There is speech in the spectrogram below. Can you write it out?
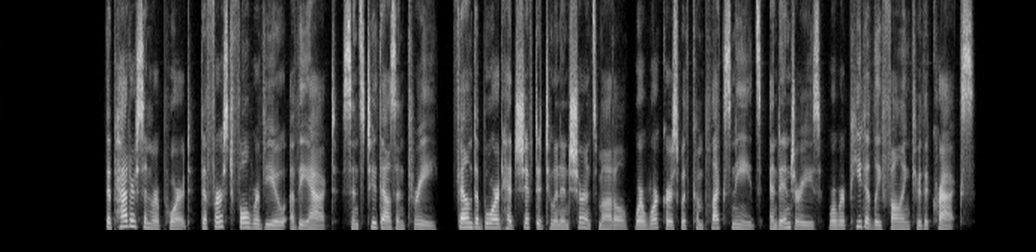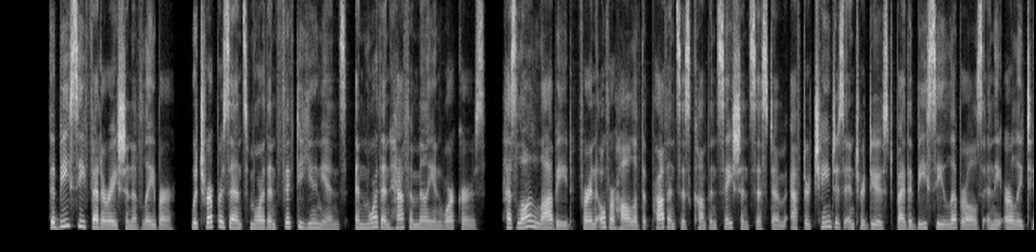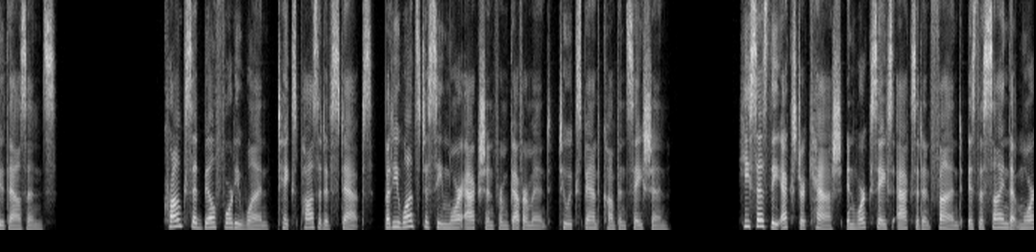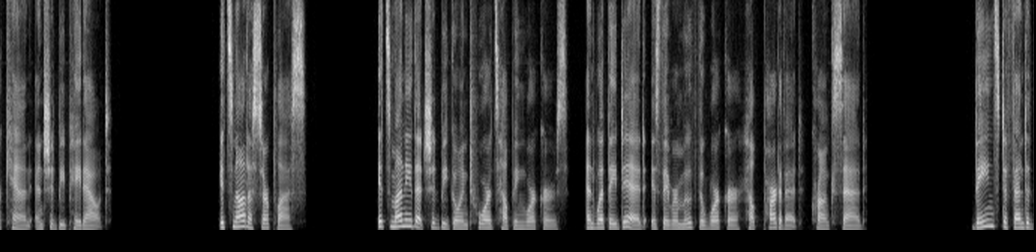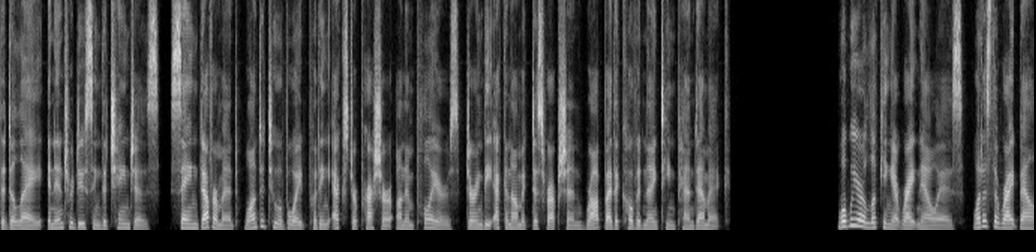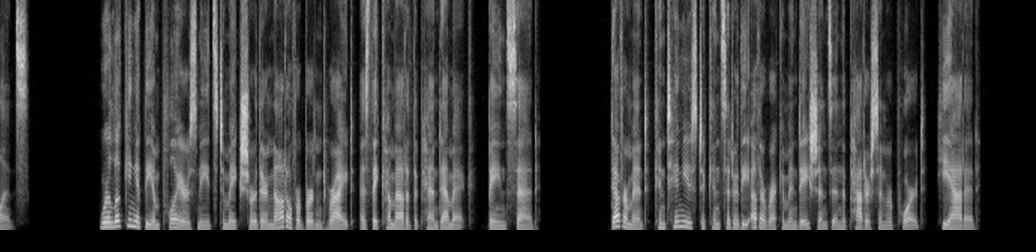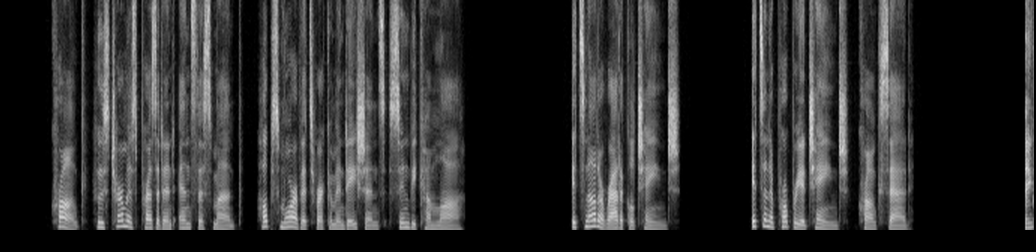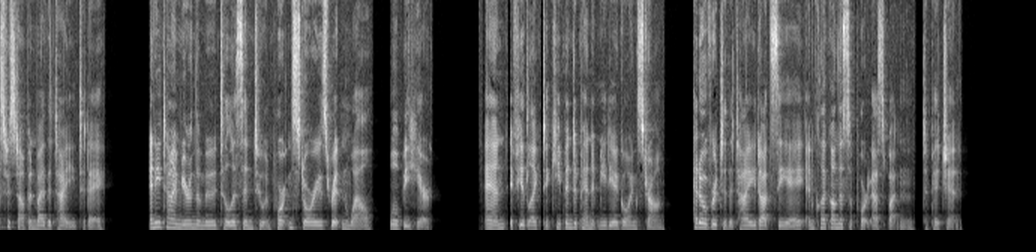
The Patterson Report, the first full review of the Act since 2003, found the board had shifted to an insurance model where workers with complex needs and injuries were repeatedly falling through the cracks. The BC Federation of Labour, which represents more than 50 unions and more than half a million workers, has long lobbied for an overhaul of the province's compensation system after changes introduced by the BC Liberals in the early 2000s. Cronk said Bill 41 takes positive steps, but he wants to see more action from government to expand compensation. He says the extra cash in WorkSafe's accident fund is the sign that more can and should be paid out. It's not a surplus, it's money that should be going towards helping workers, and what they did is they removed the worker help part of it, Cronk said. Bains defended the delay in introducing the changes, saying government wanted to avoid putting extra pressure on employers during the economic disruption wrought by the COVID 19 pandemic. What we are looking at right now is what is the right balance? We're looking at the employer's needs to make sure they're not overburdened right as they come out of the pandemic, Bains said. Government continues to consider the other recommendations in the Patterson report, he added. Cronk, whose term as president ends this month, hopes more of its recommendations soon become law. It's not a radical change. It's an appropriate change, Cronk said. Thanks for stopping by the Tyee today. Anytime you're in the mood to listen to important stories written well, we'll be here. And if you'd like to keep independent media going strong, head over to thetyee.ca and click on the Support Us button to pitch in.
